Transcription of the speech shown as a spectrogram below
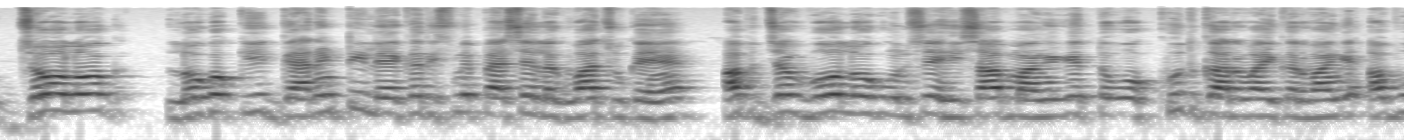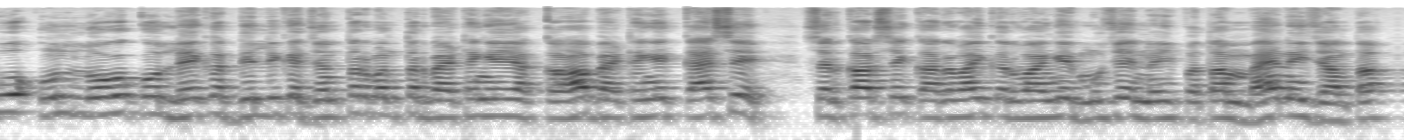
जो लोग लोगों की गारंटी लेकर इसमें पैसे लगवा चुके हैं। अब जब वो लोग उनसे हिसाब मांगेंगे तो वो खुद कार्रवाई करवाएँगे। अब वो उन लोगों को लेकर दिल्ली के जंतर मंतर बैठेंगे या कहाँ बैठेंगे, कैसे सरकार से कार्रवाई करवाएँगे, मुझे नहीं पता, मैं नहीं जानता।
